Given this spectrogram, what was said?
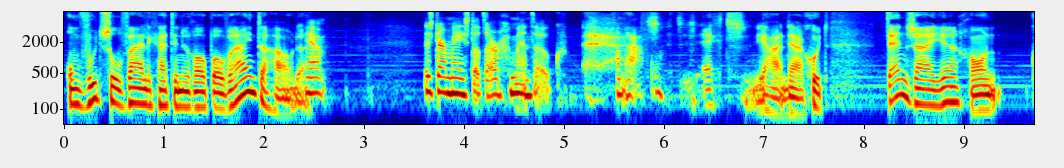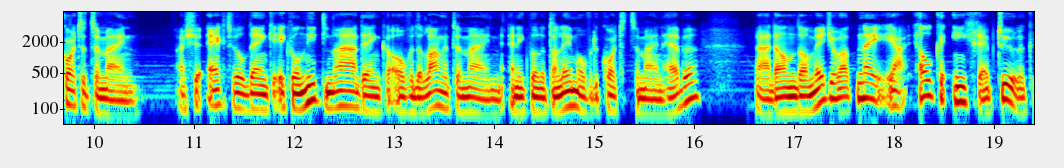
om voedselveiligheid in Europa overeind te houden. Ja. Dus daarmee is dat argument ook van tafel. Het is echt, ja, nou goed. Tenzij je gewoon korte termijn. Als je echt wil denken, ik wil niet nadenken over de lange termijn en ik wil het alleen maar over de korte termijn hebben. Nou, dan, dan weet je wat? Nee, ja, elke ingreep, tuurlijk.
